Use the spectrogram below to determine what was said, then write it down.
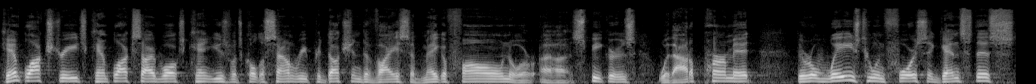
Can't block streets, can't block sidewalks, can't use what's called a sound reproduction device, a megaphone or uh, speakers without a permit. There are ways to enforce against this.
